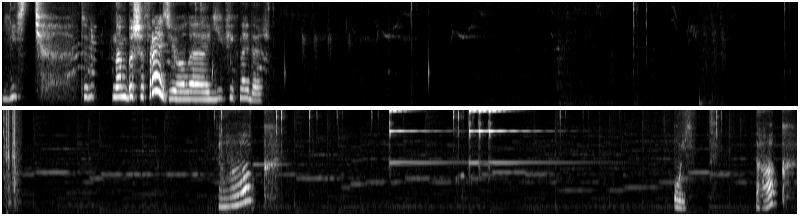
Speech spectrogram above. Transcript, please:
Єсть. Ти нам би ще фрезію, але їх фіг знайдеш. Так. Ой. Так.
